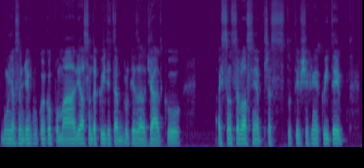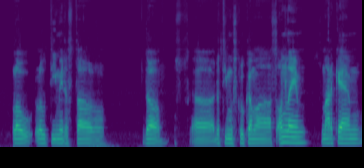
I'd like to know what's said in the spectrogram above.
uměl jsem těm klukům jako pomáhat, dělal jsem takový ty tabulky za začátku, až jsem se vlastně přes tu, ty všechny takový ty low, low týmy dostal do, uh, do týmu s klukama s Onlim, s Markem,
